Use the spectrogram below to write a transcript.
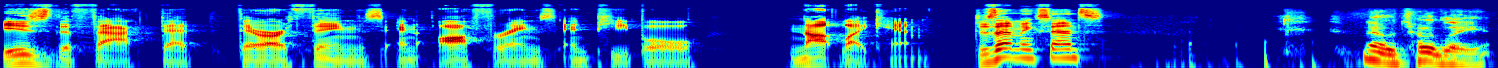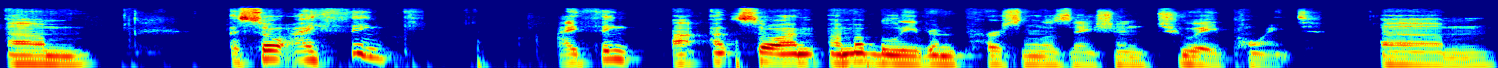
is the fact that there are things and offerings and people not like him. Does that make sense? No, totally. Um, so I think, I think, uh, uh, so I'm I'm a believer in personalization to a point. Um,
